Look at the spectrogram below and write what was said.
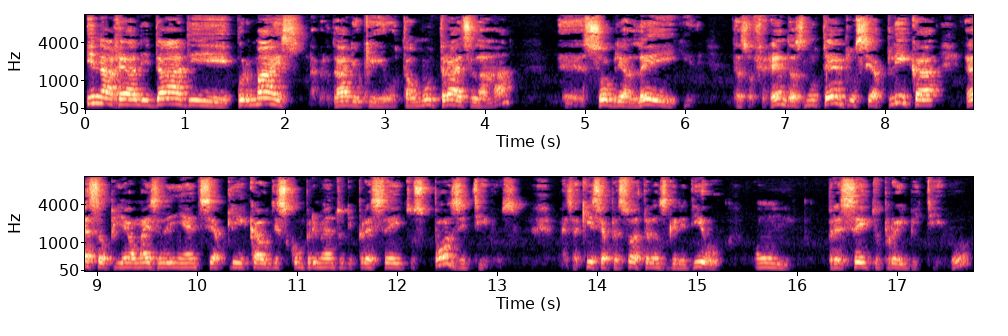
E na realidade, por mais, na verdade, o que o Talmud traz lá, é, sobre a lei das oferendas no templo se aplica, essa opinião mais leniente se aplica ao descumprimento de preceitos positivos. Mas aqui, se a pessoa transgrediu um preceito proibitivo,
